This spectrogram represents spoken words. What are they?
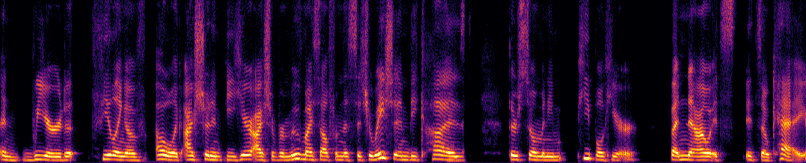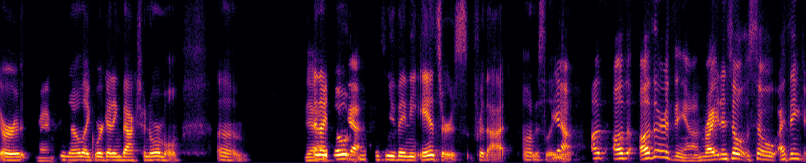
and weird feeling of oh like i shouldn't be here i should remove myself from this situation because there's so many people here but now it's it's okay or right. you know like we're getting back to normal um yeah. and i don't yeah. have any answers for that honestly yeah other, other than right and so so i think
